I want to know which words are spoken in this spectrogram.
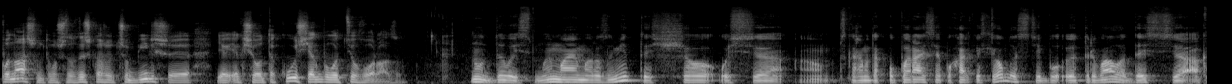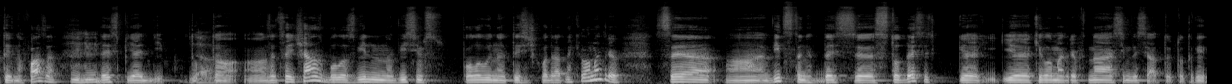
по нашим, тому що завжди ж кажуть, що більше, якщо атакуєш, як було цього разу. Ну, дивись, ми маємо розуміти, що ось, е, е, скажімо так, операція по Харківській області е, тривала десь активна фаза, десь 5 діб. Тобто е, за цей час було звільнено 8,5 тисяч квадратних кілометрів. Це відстань десь е, 110 е, е, кілометрів на 70, тобто такий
